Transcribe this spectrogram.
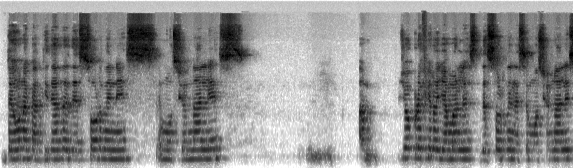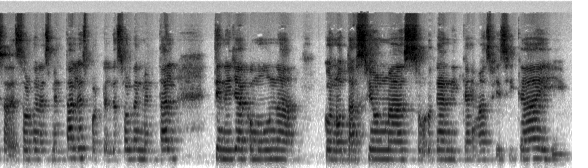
de una cantidad de desórdenes emocionales. Yo prefiero llamarles desórdenes emocionales a desórdenes mentales porque el desorden mental tiene ya como una connotación más orgánica y más física y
